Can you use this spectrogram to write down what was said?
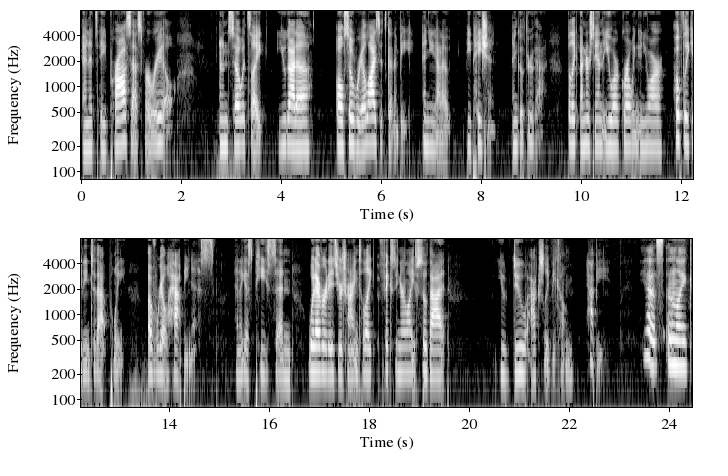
And it's a process for real. And so it's like you gotta also realize it's gonna be, and you gotta be patient and go through that. but like understand that you are growing and you are hopefully getting to that point of real happiness and I guess peace and whatever it is you're trying to like fix in your life so that you do actually become happy. Yes, and like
